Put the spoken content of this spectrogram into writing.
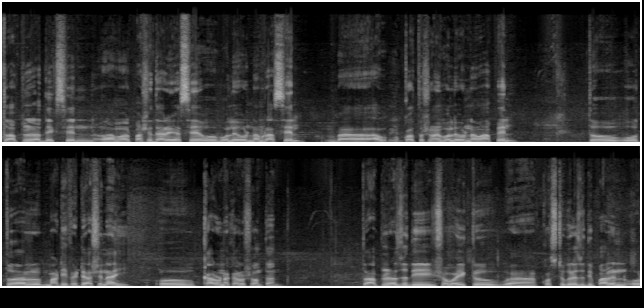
তো আপনারা দেখছেন ও আমার পাশে দাঁড়িয়ে আছে। ও বলে ওর নাম রাসেল বা কত সময় বলে ওর নাম আপেল তো ও তো আর মাটি ফেটে আসে নাই, ও কারও না কারও সন্তান। তো আপনারা যদি সবাই একটু কষ্ট করে যদি পারেন ওর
